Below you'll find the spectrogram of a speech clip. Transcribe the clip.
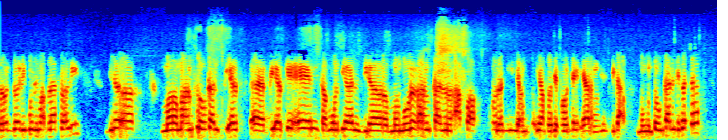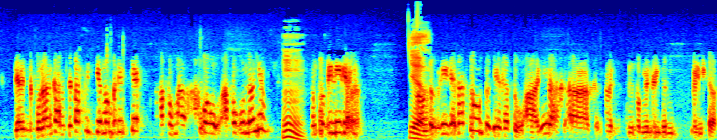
2015 kali, dia memasukkan PL, uh, PLKN, kemudian dia mengurangkan apa lagi yang yang projek-projek yang tidak menguntungkan dia kata dia dikurangkan tetapi dia memberi cek apa apa apa gunanya hmm. untuk diri dia Yeah. Uh, untuk dia satu, untuk dia satu. Ah, inilah uh, pemimpin kita.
